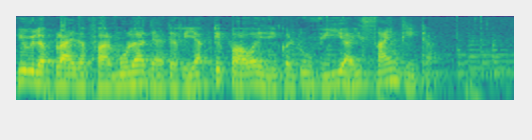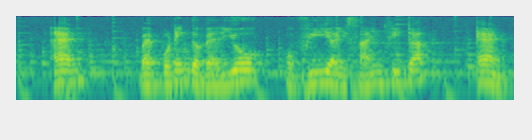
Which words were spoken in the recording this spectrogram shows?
you will apply the formula that reactive power is equal to Vi sin theta. And by putting the value of Vi sin theta and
